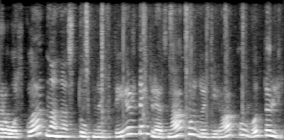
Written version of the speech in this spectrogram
Розклад на наступний тиждень для знаку зодіаку Водолій.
